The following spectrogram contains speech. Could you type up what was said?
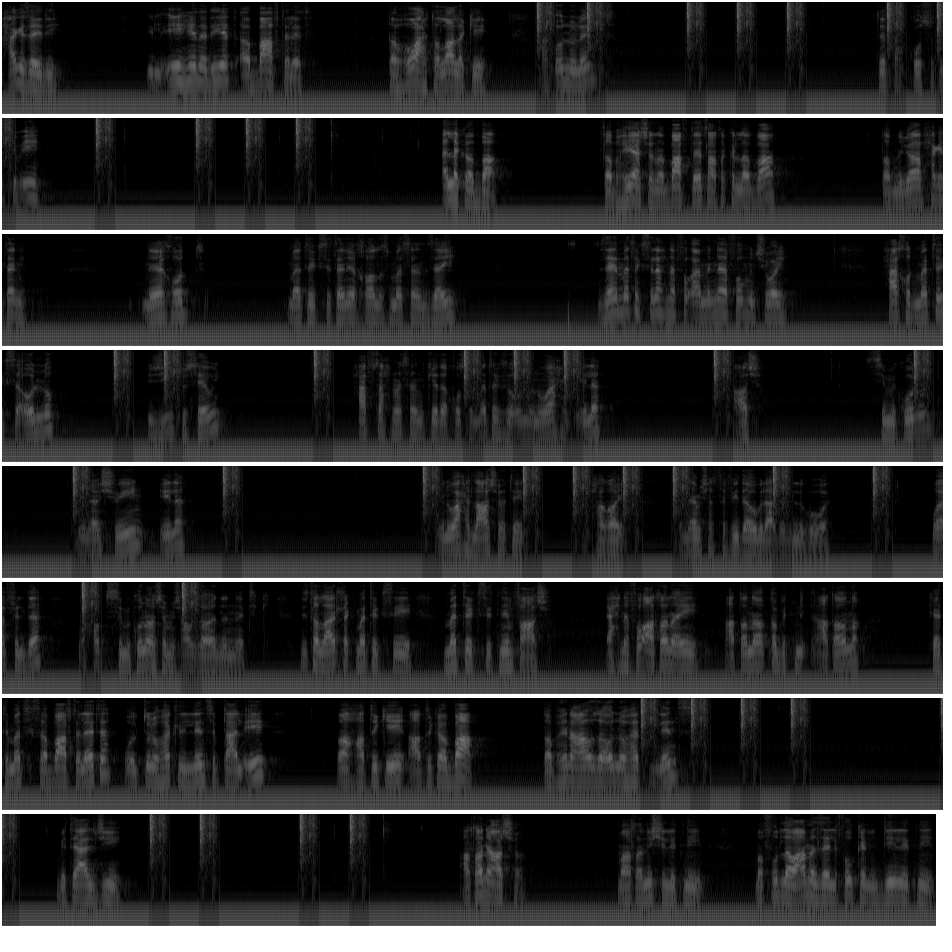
حاجة زي دي. ال A هنا ديت أربعة في تلاتة. طب هو هيطلع لك إيه؟ هتقول له length تفتح قوس وتكتب A؟ قال لك أربعة طب هي عشان أربعة في تلاتة أعتقد الأربعة. طب نجرب حاجة تانية ناخد matrix تانية خالص مثلا زي زي ال matrix اللي إحنا فوق عملناها فوق من شوية. هاخد matrix أقول له G تساوي. هفتح مثلا كده قوس ال matrix أقول من واحد إلى عشرة. semicolon من عشرين إلى من واحد لعشرة تاني. مش هغير. أنا مش هستفيد أوي بالاعداد اللي جواه. وأقفل ده وأحط semicolon عشان مش عاوز اغير الناتج دي طلعت لك matrix إيه matrix اتنين في عشرة. إحنا فوق عطانا إيه؟ عطانا رقم اتنين عطانا كانت ال matrix أربعة في تلاتة. وقلت له هات لي ال length بتاع ال A راح أعطيك إيه؟ أعطيك أربعة. طب هنا عاوز أقول له هات لي ال length بتاع ال G عطاني عشرة. ما عطانيش الاتنين. المفروض لو عمل زي اللي فوق كان يديني الاتنين.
